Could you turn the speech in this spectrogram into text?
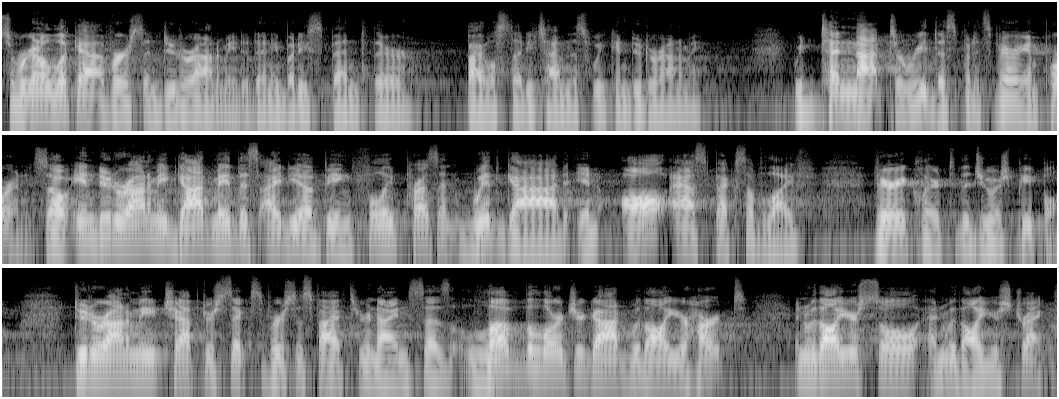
So we're going to look at a verse in Deuteronomy. Did anybody spend their Bible study time this week in Deuteronomy? We tend not to read this, but it's very important. So in Deuteronomy, God made this idea of being fully present with God in all aspects of life very clear to the Jewish people. Deuteronomy chapter 6, verses 5 through 9 says, Love the Lord your God with all your heart, and with all your soul, and with all your strength.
